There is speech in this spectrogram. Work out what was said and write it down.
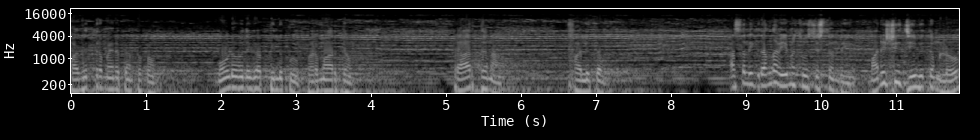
పవిత్రమైన పెంపకం. మూడవదిగా పిలుపు పరమార్థం. ప్రార్థన ఫలితం. అసలు ఈ గ్రంథం ఏమి సూచిస్తుంది? మనిషి జీవితంలో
